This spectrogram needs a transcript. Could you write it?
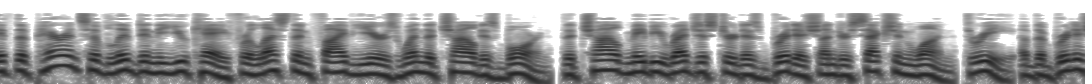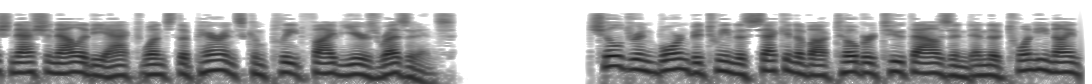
If the parents have lived in the UK for less than five years when the child is born, the child may be registered as British under Section 1 of the British Nationality Act once the parents complete five years residence. Children born between 2 October 2000 and 29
